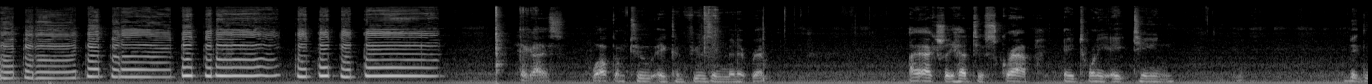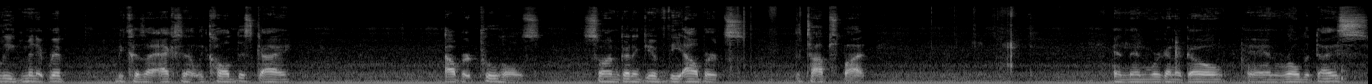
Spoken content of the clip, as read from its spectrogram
Hey guys, welcome to a confusing minute rip. I actually had to scrap a 2018 Big League minute rip because I accidentally called this guy Albert Pujols. So I'm going to give the Alberts the top spot. And then we're going to go and roll the dice.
